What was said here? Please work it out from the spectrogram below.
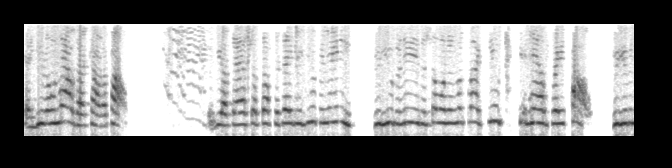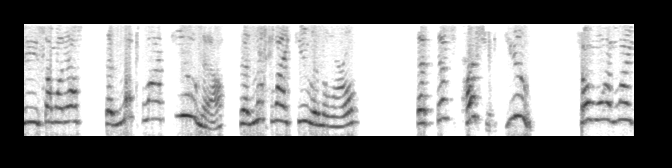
And you don't have that kind of power. If you have to ask yourself today, do you believe do you believe that someone that looks like you can have great power? Do you believe someone else that looks like you now, that looks like you in the world, that this person, you, someone like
